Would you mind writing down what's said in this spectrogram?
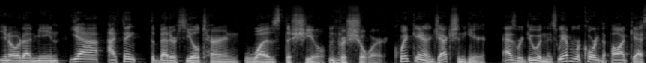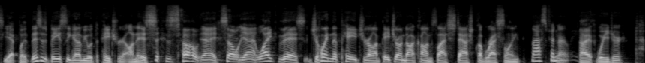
You know what I mean? Yeah, I think the better heel turn was the Shield for sure. Quick interjection here. As we're doing this, we haven't recorded the podcast yet, but this is basically going to be what the Patreon is. so, Yeah, so yeah, like this, join the Patreon, patreon.com slash stache club wrestling. Last but not least, All right, wager.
